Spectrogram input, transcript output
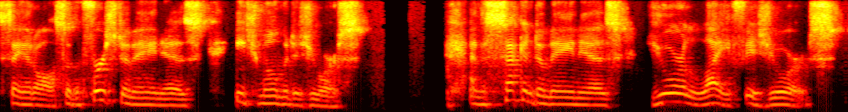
say it all. So the first domain is each moment is yours. And the second domain is your life is yours.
